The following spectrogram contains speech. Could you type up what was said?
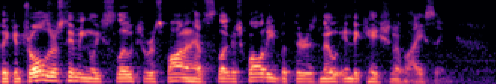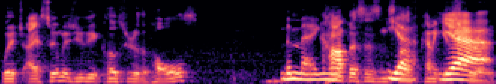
The controls are seemingly slow to respond and have sluggish quality, but there is no indication of icing, which I assume as you get closer to the poles, The magnet. compasses and Yeah. stuff kind of get Yeah, screwy.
